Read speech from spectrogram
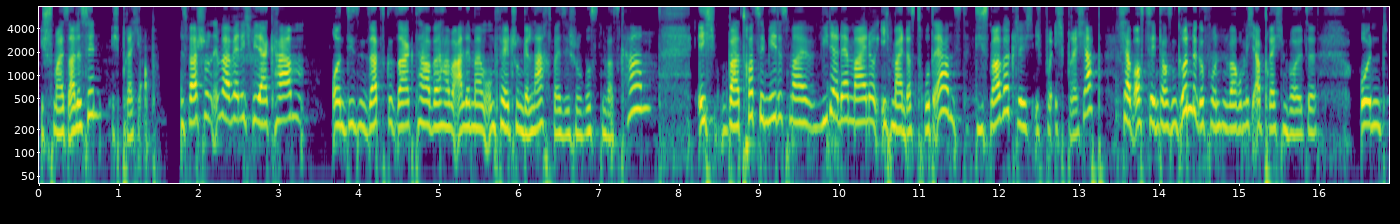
ich schmeiß alles hin, ich breche ab. Es war schon immer, wenn ich wieder kam, und diesen Satz gesagt habe, haben alle in meinem Umfeld schon gelacht, weil sie schon wussten, was kam. Ich war trotzdem jedes Mal wieder der Meinung, ich meine das droht ernst. Diesmal wirklich. Ich, ich breche ab. Ich habe auch 10.000 Gründe gefunden, warum ich abbrechen wollte. Und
